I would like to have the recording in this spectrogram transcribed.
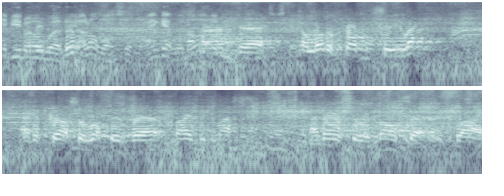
If you know where they are on one side, get one of them. And uh, a lot of foam sealer and of course a lot of uh, fiberglass and also a balsa and fly.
